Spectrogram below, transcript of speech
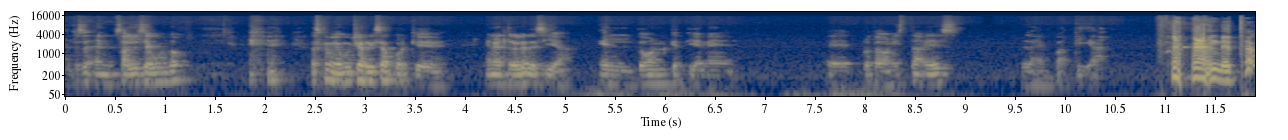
Entonces en- sale el segundo. es que me dio mucha risa porque en el trailer decía, el don que tiene el protagonista es la empatía. ¿Neta?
